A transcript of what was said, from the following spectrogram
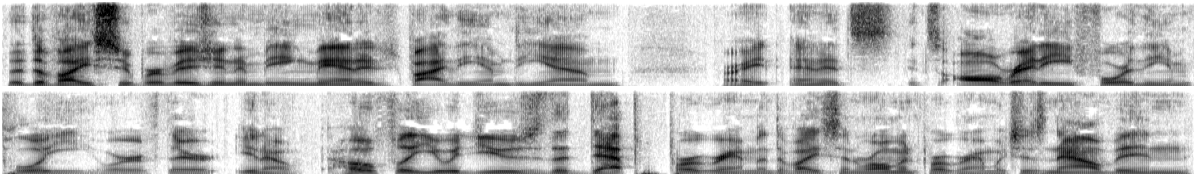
the device supervision and being managed by the MDM right? And it's it's all ready for the employee, or if they're you know, hopefully you would use the DEP program, the device enrollment program, which has now been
